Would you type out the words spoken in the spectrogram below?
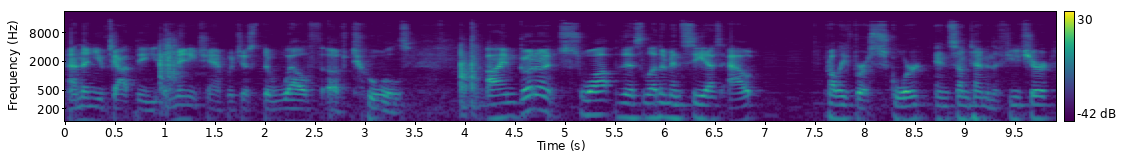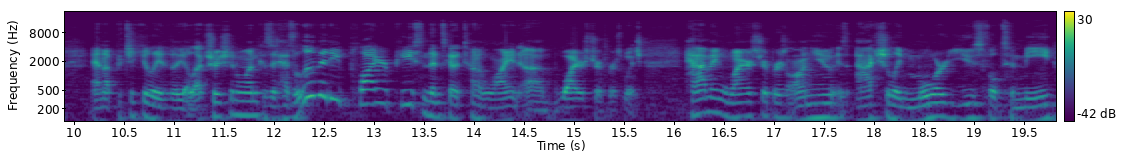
And then you've got the, the Mini Champ with just the wealth of tools. I'm gonna swap this Leatherman CS out probably for a squirt in sometime in the future, and uh, particularly the electrician one because it has a little bitty plier piece, and then it's got a ton of line uh, wire strippers, which having wire strippers on you is actually more useful to me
